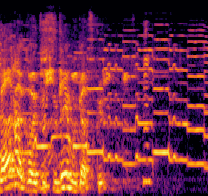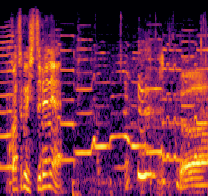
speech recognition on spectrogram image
なんだこいつすげえムカつく。ムカつく失礼ね。うわ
